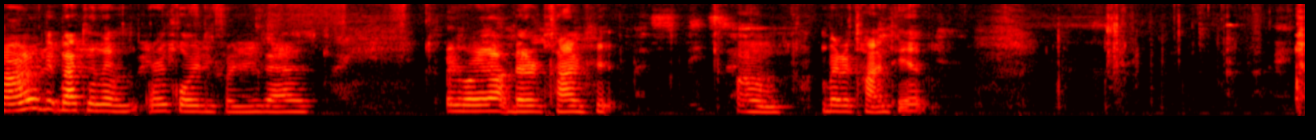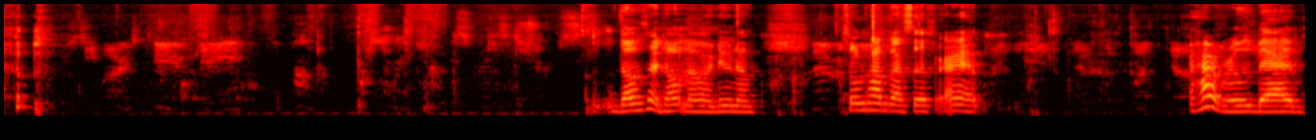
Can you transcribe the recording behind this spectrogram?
I'm trying to get back in the recording for you guys and bring out better content. Um, better content. Those that don't know or do know, sometimes I suffer. I have, I have really bad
